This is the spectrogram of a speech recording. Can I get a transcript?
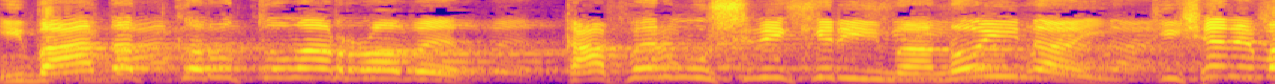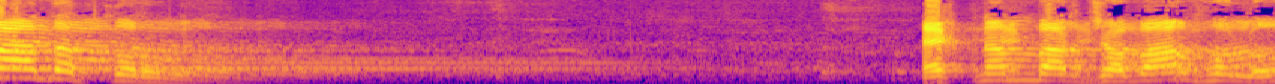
ইবাদত করো তোমার রবের। কাফের, মুশরিকের ইমানই নাই। কিসের ইবাদত করবে? এক নাম্বার জবাব হলো,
